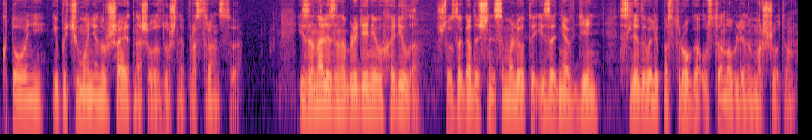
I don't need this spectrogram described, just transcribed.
кто они и почему они нарушают наше воздушное пространство. Из анализа наблюдений выходило, что загадочные самолеты изо дня в день следовали по строго установленным маршрутам.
